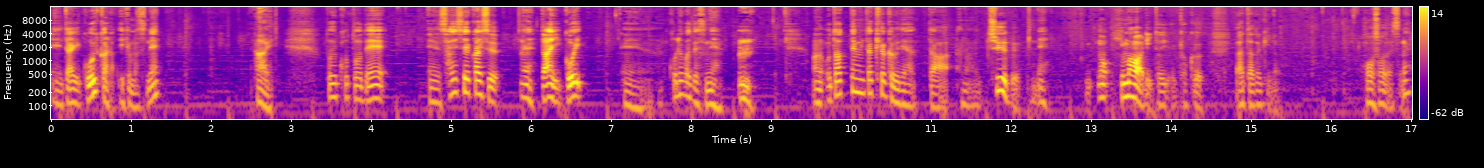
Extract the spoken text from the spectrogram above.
え第5位からいけますね。はい。ということで、えー、再生回数、ね、第5位。えー、これはですね、うん、あの歌ってみた企画でやったあのチューブ、ね、の「ひまわり」という曲やった時の放送ですね。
